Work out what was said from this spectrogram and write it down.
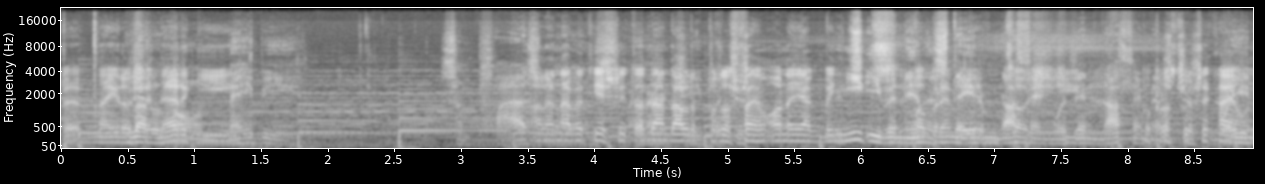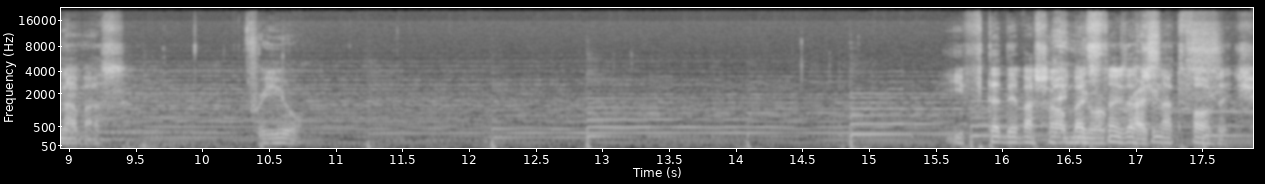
pewna ilość energii, ale nawet jeśli to nadal pozostają one jakby nic w obrębie nothing, po prostu czekają na was. for you. I wtedy wasza obecność zaczyna tworzyć.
